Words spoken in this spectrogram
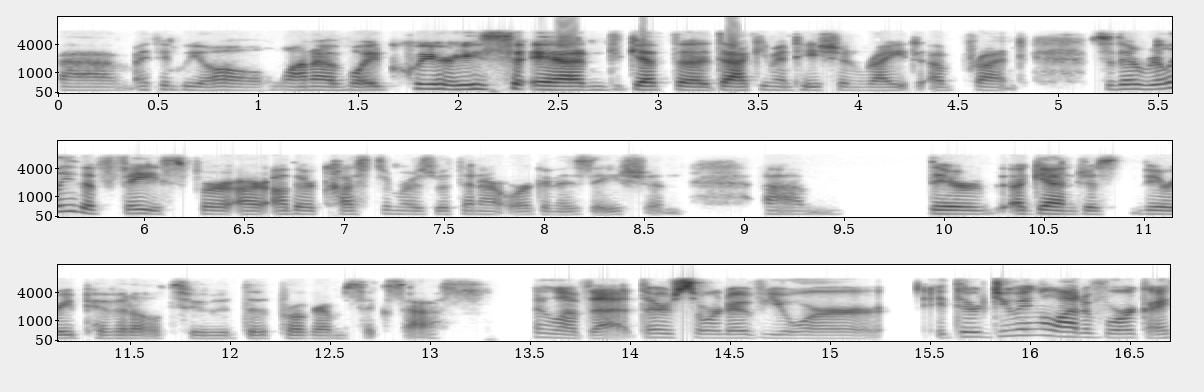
um, I think we all want to avoid queries and get the documentation right up front. So they're really the face for our other customers within our organization. Um, they're, again, just very pivotal to the program's success. I love that. They're sort of your, they're doing a lot of work. I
